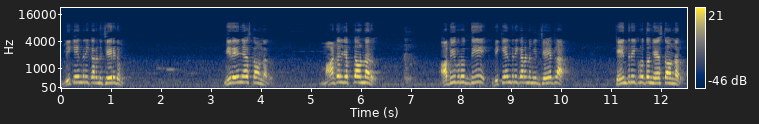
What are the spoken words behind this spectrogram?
వికేంద్రీకరణ చేరడం మీరేం చేస్తా ఉన్నారు? మాటలు చెప్తా ఉన్నారు. అభివృద్ధి వికేంద్రీకరణ మీరు చేయట్లా? కేంద్రీకృతం చేస్తా ఉన్నారు.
